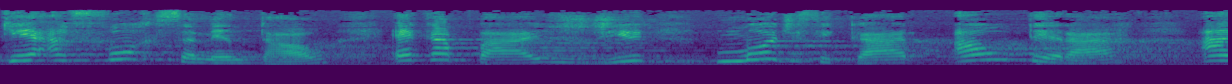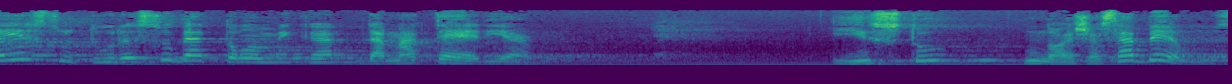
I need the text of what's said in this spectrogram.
que a força mental é capaz de modificar, alterar a estrutura subatômica da matéria. Isto nós já sabemos.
